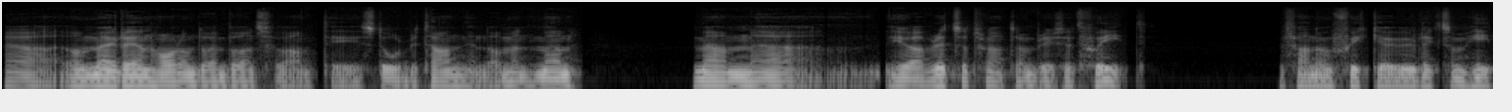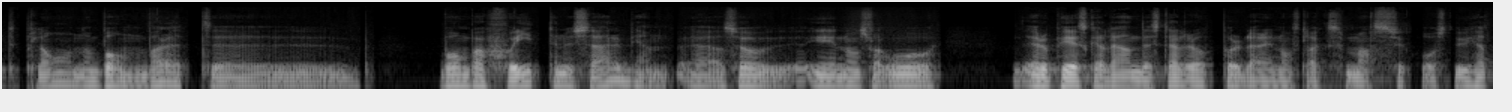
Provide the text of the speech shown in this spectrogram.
Eh, och möjligen har de då en bundsförvant i Storbritannien då, men, men, men eh, i övrigt så tror jag inte de bryr sig ett skit. Fan, de skickar ju liksom hit plan och bombar ett, eh, bombar skiten ur Serbien. Eh, alltså i någon slags, och europeiska länder ställer upp på det där i någon slags masspsykos. Det är helt,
